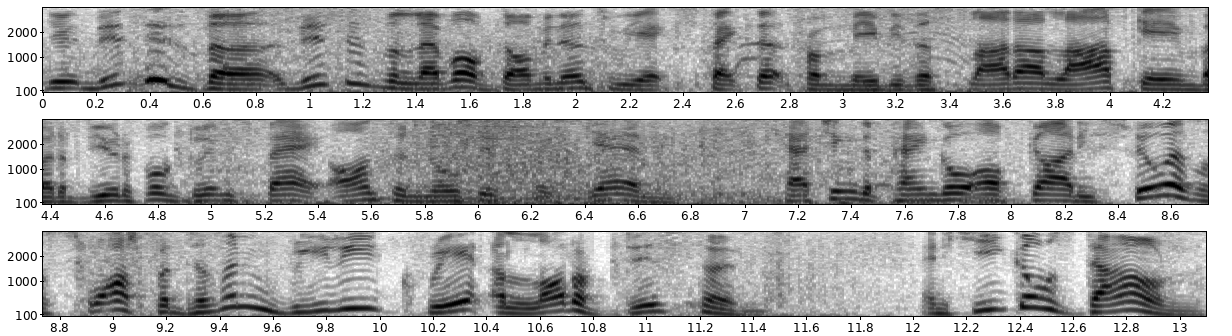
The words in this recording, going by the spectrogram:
Dude, this is the this is the level of dominance we expected from maybe the Slardar last game, but a beautiful glimpse back onto Notice again. Catching the Pango off guard. He still has a swash, but doesn't really create a lot of distance. And he goes down.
